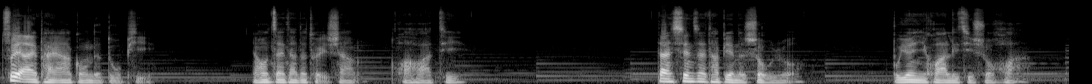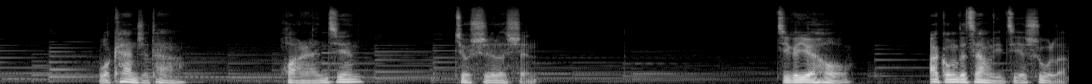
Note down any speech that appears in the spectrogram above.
最爱拍阿公的肚皮。然后在他的腿上滑滑梯，但现在他变得瘦弱，不愿意花力气说话。我看着他，恍然间就失了神。几个月后，阿公的葬礼结束了，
